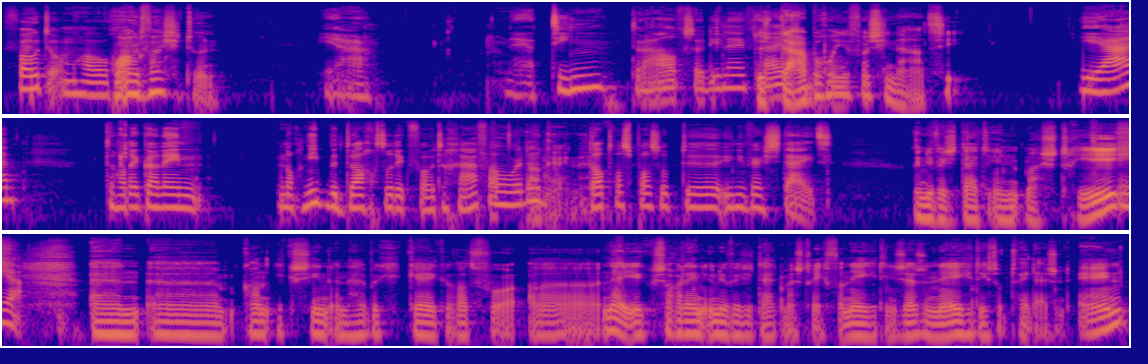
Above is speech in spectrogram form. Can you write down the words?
foto omhoog. Hoe oud was je toen? Ja, nou ja, 10, 12, zo die Dus leeftijd. daar begon je fascinatie. Ja, toen had ik alleen nog niet bedacht dat ik fotograaf zou worden. Nee. Dat was pas op de universiteit. Universiteit in Maastricht. Ja, En ehm, kan ik zien en heb ik gekeken wat voor... eh, nee, ik zag alleen Universiteit Maastricht van 1996 tot 2001.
